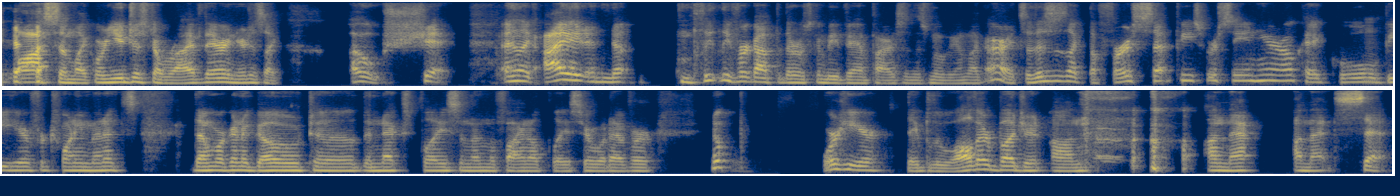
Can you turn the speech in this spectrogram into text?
awesome like where you just arrive there and you're just like oh shit and like i had no, completely forgot that there was going to be vampires in this movie. I'm like, all right, so this is like the first set piece we're seeing here. Okay, cool. We'll be here for 20 minutes. Then we're going to go to the next place and then the final place or whatever. Nope. We're here. They blew all their budget on on that on that set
